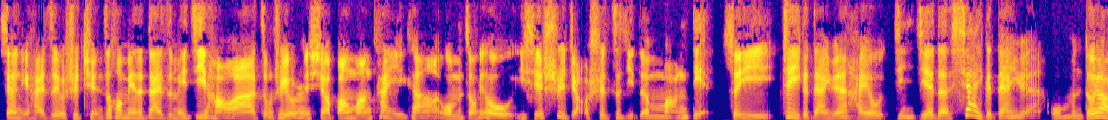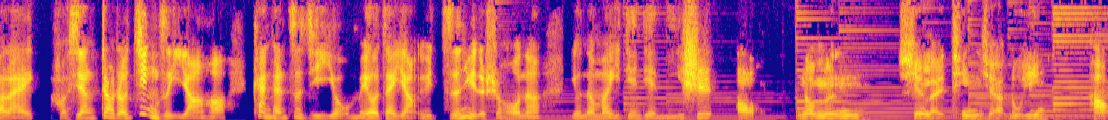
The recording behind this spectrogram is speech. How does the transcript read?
像女孩子有时裙子后面的带子没系好啊，总是有人需要帮忙看一看啊。我们总有一些视角是自己的盲点，所以这个单元还有紧接的下一个单元，我们都要来好像照照镜子一样哈，看看自己有没有在养育子女的时候呢，有那么一点点迷失。好，那我们。先来听一下录音。好。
